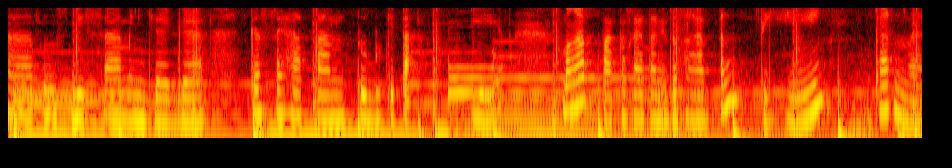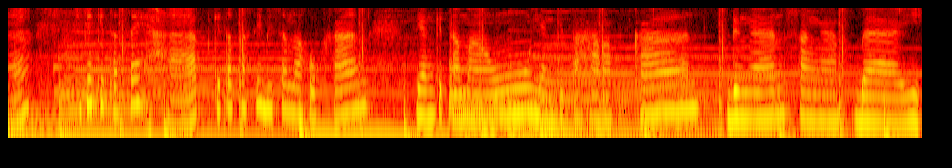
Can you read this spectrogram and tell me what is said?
harus bisa menjaga kesehatan tubuh kita. Iya Mengapa kesehatan itu sangat penting? Karena jika kita sehat, kita pasti bisa melakukan yang kita mau, yang kita harapkan dengan sangat baik.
